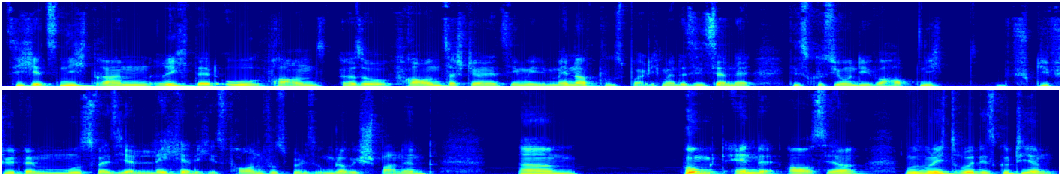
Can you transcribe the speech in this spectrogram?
sich jetzt nicht dran richtet, oh, Frauen, also Frauen zerstören jetzt irgendwie den Männerfußball. Ich meine, das ist ja eine Diskussion, die überhaupt nicht geführt werden muss, weil sie ja lächerlich ist. Frauenfußball ist unglaublich spannend. Ähm, Punkt, Ende, aus, ja. Muss man nicht drüber diskutieren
